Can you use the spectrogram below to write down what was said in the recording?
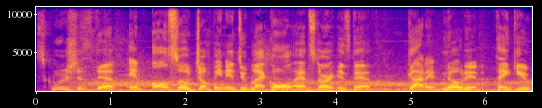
Squoosh is death, and also jumping into black hole at start is death. Got it. Noted. Thank you.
